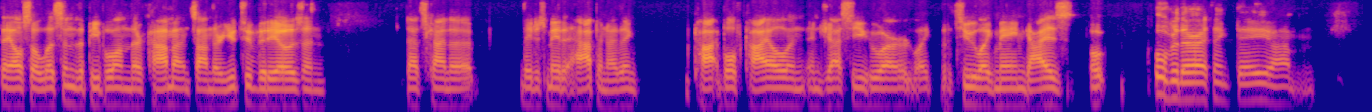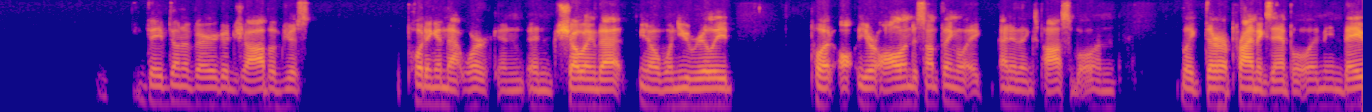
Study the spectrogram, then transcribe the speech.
they also listened to the people in their comments on their YouTube videos and that's kind of they just made it happen. I think both Kyle and, and Jesse who are like the two like main guys over there, I think they um they've done a very good job of just putting in that work and and showing that you know when you really put all, your all into something like anything's possible. And like they're a prime example. I mean they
